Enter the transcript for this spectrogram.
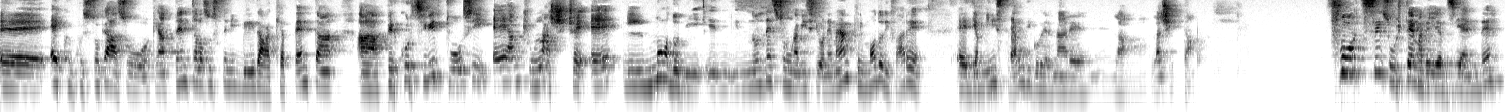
eh, ecco in questo caso che attenta alla sostenibilità, che attenta a percorsi virtuosi è anche un lascio, cioè è il modo di, eh, non è solo una visione, ma è anche il modo di fare, eh, di amministrare, di governare la, la città. Forse sul tema delle aziende,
